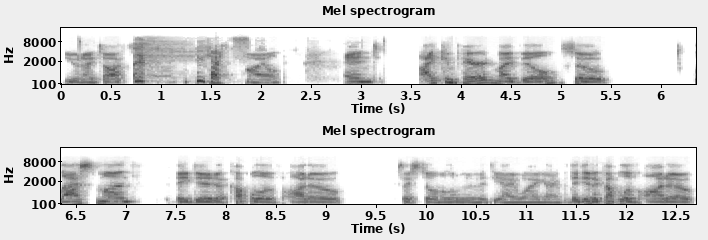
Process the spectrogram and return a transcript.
you and I talked yes. file, and I compared my bill. So last month they did a couple of auto because I still am a little bit of a DIY guy. But they did a couple of auto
